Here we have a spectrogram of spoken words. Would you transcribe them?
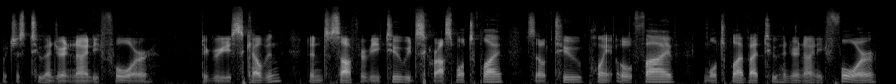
which is 294 degrees Kelvin. Then to solve for V2, we just cross multiply. So 2.05 multiplied by 294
